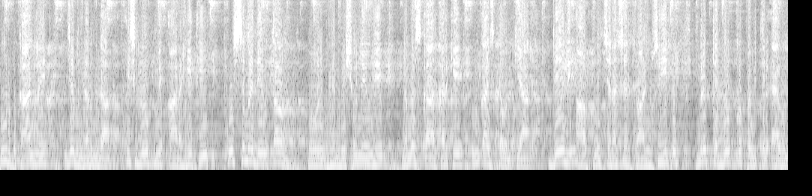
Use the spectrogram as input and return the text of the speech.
पूर्व काल में जब नर्मदा इस लोक में आ रही थी, उस समय देवताओं और ब्रह्म विष्णु ने उन्हें नमस्कार करके उनका स्तवन किया। देवी आपने चराचर प्राणियों सहित मृत लोक को पवित्र एवं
